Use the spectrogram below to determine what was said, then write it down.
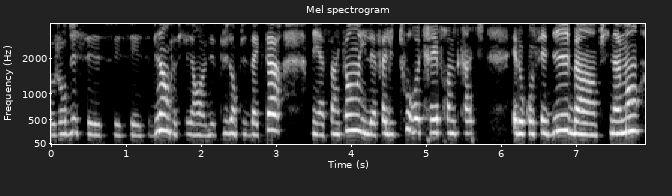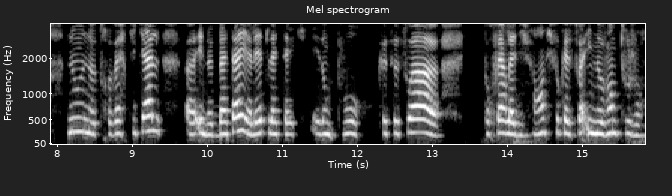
Aujourd'hui, c'est bien parce qu'il y a de plus en plus d'acteurs. Mais il y a cinq ans, il a fallu tout recréer from scratch. Et donc, on s'est dit, ben finalement, nous, notre verticale euh, et notre bataille allait être la tech. Et donc, pour que ce soit euh, pour faire la différence, il faut qu'elle soit innovante toujours.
